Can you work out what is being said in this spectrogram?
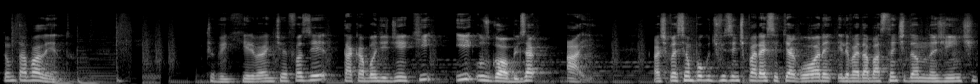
Então tá valendo. Deixa eu ver o que a gente vai fazer. Taca a bandidinha aqui e os Goblins. Ai. Acho que vai ser um pouco difícil a gente parar esse aqui agora. Ele vai dar bastante dano na gente.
